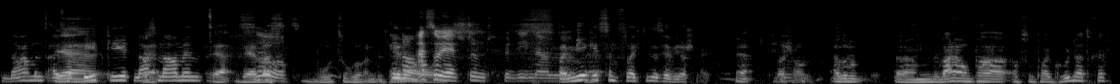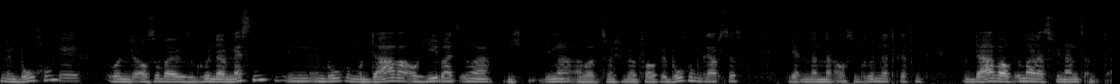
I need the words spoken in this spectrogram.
Namensalphabet Ja, geht, ja. Nachnamen. Ja, wer So. was wo zugeordnet ist. Genau. Achso, ja, stimmt. Für die Namen. Bei mir geht es dann vielleicht dieses Jahr wieder schnell. Ja. Mal schauen. Also ähm, wir waren auch ein paar, auf so ein paar Gründertreffen in Bochum Mhm. und auch so bei so Gründermessen in, in Bochum und da war auch jeweils immer, nicht immer, aber zum Beispiel beim VfB Bochum gab es das, die hatten dann da auch so Gründertreffen und da war auch immer das Finanzamt da.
